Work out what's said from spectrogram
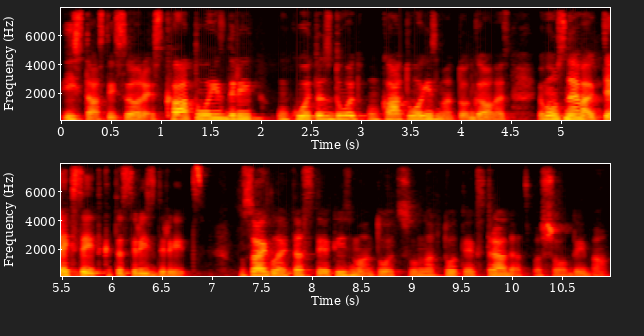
izstāstīs vēlreiz, kā to izdarīt, un ko tas dod, un kā to izmantot. Galvenais. Jo mums nevajag ķeksīt, ka tas ir izdarīts. Mums vajag, lai tas tiek izmantots un ar to tiek strādāts pašvaldībām.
